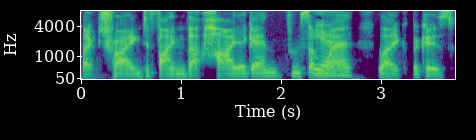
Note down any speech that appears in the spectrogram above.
like trying to find that high again from somewhere. Like because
